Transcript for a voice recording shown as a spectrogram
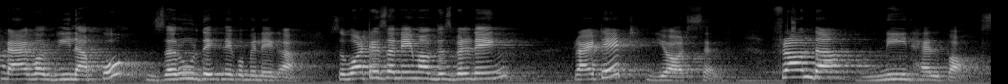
फ्लैग और व्हील आपको ज़रूर देखने को मिलेगा। So what is the name of this building write it yourself from the need help box.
